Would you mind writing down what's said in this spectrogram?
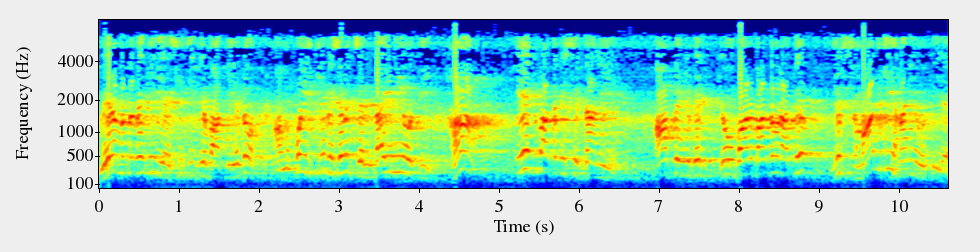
मेरा मतलब है कि ऐसी चीज़ें आती है तो हमको इसके विषय में चिंता ही नहीं होती। हाँ, एक बात निश्चित जानी है आप कहेंगे फिर क्यों बार बार दोहराते हो जो समाज की हानि होती है।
